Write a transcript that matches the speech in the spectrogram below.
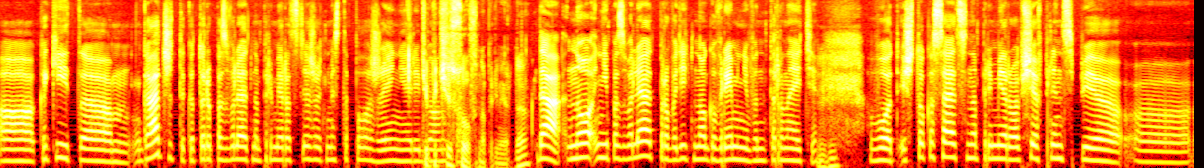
э, какие-то гаджеты, которые позволяют, например, отслеживать местоположение ребенка. Типа часов, например, да? Да, но не позволяют позволяют проводить много времени в интернете. Угу. Вот. И что касается, например, вообще, в принципе, э,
